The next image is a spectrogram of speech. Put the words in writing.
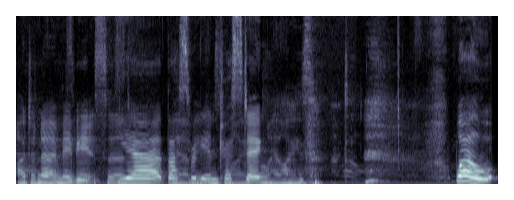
I don't know. Maybe it's a Yeah, that's yeah, really it's my- interesting. My, eyes. Well,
